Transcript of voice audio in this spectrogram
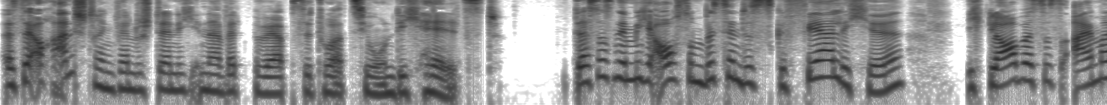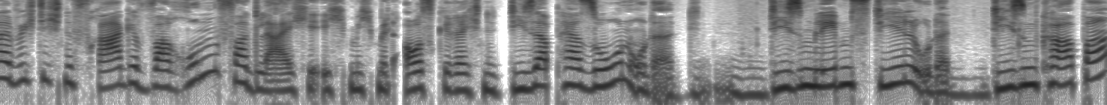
Es ist ja auch anstrengend, wenn du ständig in einer Wettbewerbssituation dich hältst. Das ist nämlich auch so ein bisschen das Gefährliche. Ich glaube, es ist einmal wichtig eine Frage, warum vergleiche ich mich mit ausgerechnet dieser Person oder di- diesem Lebensstil oder diesem Körper?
